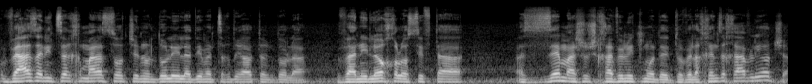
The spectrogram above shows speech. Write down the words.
ואז אני צריך, מה לעשות שנולדו לי ילדים, אני צריך דירה יותר גדולה, ואני לא יכול להוסיף את ה... אז זה משהו שחייבים להתמודד איתו, ולכן זה חייב להיות שם.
